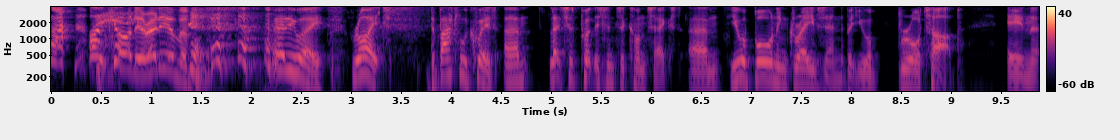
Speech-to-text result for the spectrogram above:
I can't hear any of them. anyway, right. The battle quiz. Um, let's just put this into context. Um, you were born in Gravesend, but you were brought up in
